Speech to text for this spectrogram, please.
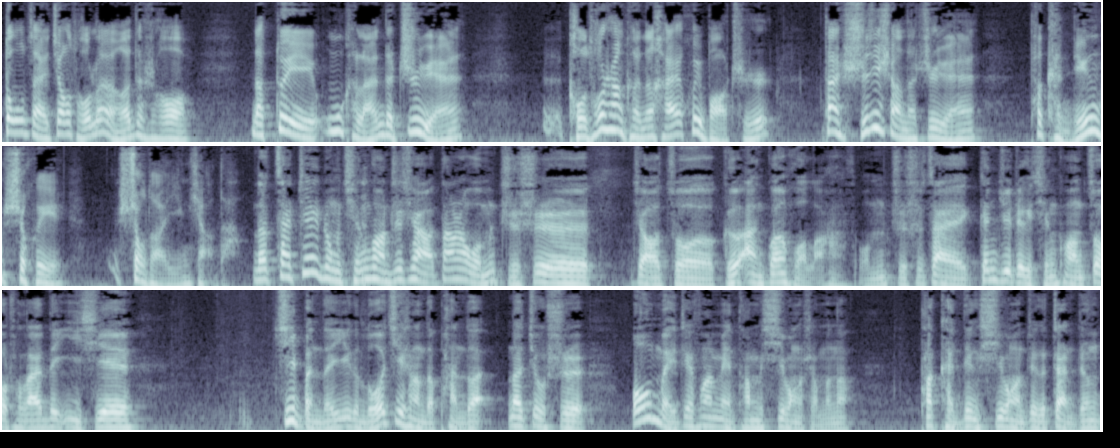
都在焦头烂额的时候，那对乌克兰的支援，口头上可能还会保持，但实际上的支援，它肯定是会受到影响的。那在这种情况之下，当然我们只是叫做隔岸观火了哈，我们只是在根据这个情况做出来的一些。基本的一个逻辑上的判断，那就是欧美这方面他们希望什么呢？他肯定希望这个战争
